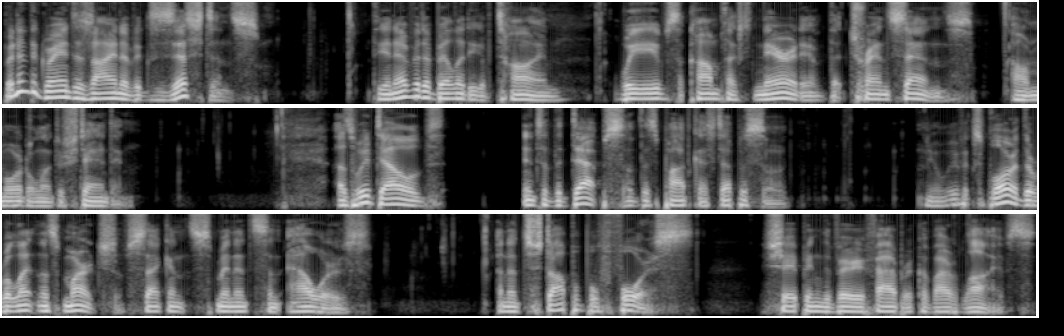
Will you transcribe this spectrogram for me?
But in the grand design of existence, the inevitability of time weaves a complex narrative that transcends our mortal understanding. As we've delved into the depths of this podcast episode, you know, we've explored the relentless march of seconds, minutes, and hours, an unstoppable force shaping the very fabric of our lives.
